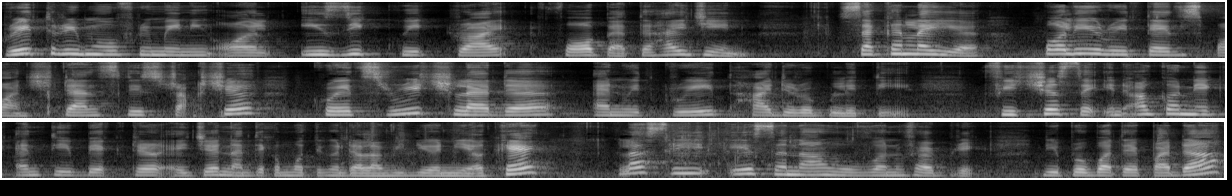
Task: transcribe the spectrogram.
great to remove remaining oil, easy quick dry for better hygiene. Second layer, polyurethane sponge, densely structured, creates rich lather and with great high durability. Features the inorganic antibacterial agent nanti kamu tengok dalam video ni, okay? Lastly is senang woven fabric. Diperbuat daripada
